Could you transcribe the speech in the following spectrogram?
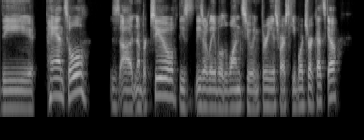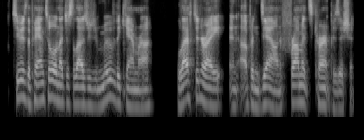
The pan tool is uh, number two. These, these are labeled one, two, and three as far as keyboard shortcuts go. Two is the pan tool, and that just allows you to move the camera left and right and up and down from its current position.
